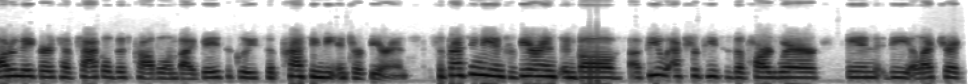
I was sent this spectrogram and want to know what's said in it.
automakers have tackled this problem by basically suppressing the interference. Suppressing the interference involves a few extra pieces of hardware in the electric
